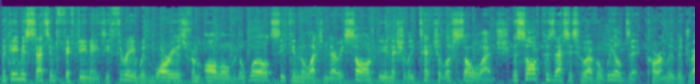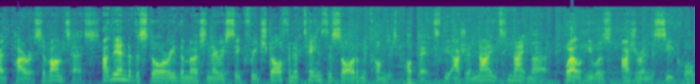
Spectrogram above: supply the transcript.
The game is set in 1583 with warriors from all over the world seeking the legendary sword, the initially titular Soul Edge. The sword possesses whoever wields it, currently the dread pirate Cervantes. At the end of the story, the mercenary Siegfried Schtauffen obtains the sword and becomes its puppet, the Azure Knight Nightmare. Well, he was Azure in the sequel.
